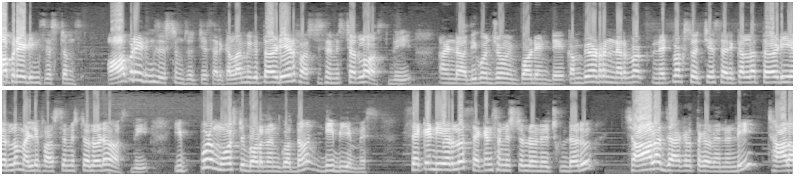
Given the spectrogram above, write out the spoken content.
ఆపరేటింగ్ సిస్టమ్స్ ఆపరేటింగ్ సిస్టమ్స్ వచ్చేసరికల్లా మీకు థర్డ్ ఇయర్ ఫస్ట్ సెమిస్టర్లో వస్తుంది. అండ్ అది కొంచెం ఇంపార్టెంటే కంప్యూటర్ నెట్వర్క్ నెట్వర్క్స్ వచ్చేసరికల్లా థర్డ్ ఇయర్లో మళ్ళీ ఫస్ట్ సెమిస్టర్లోనే వస్తుంది. ఇప్పుడు మోస్ట్ ఇంపార్టెంట్ అనుకుందాం డిబిఎంఎస్ సెకండ్ ఇయర్లో సెకండ్ సెమిస్టర్లో నేర్చుకుంటారు. చాలా జాగ్రత్తగా వినండి. చాలా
